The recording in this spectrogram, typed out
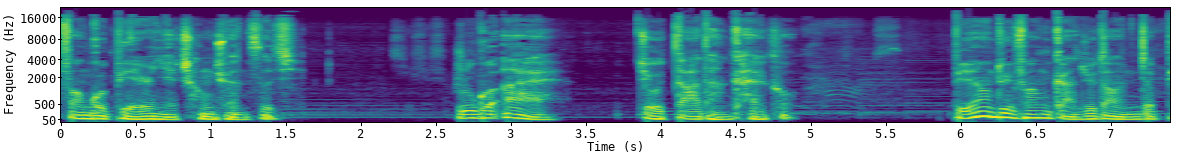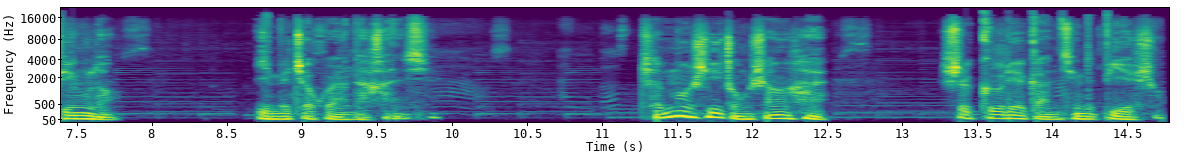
放过别人也成全自己。如果爱，就大胆开口，别让对方感觉到你的冰冷，因为这会让他寒心。沉默是一种伤害，是割裂感情的匕首。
